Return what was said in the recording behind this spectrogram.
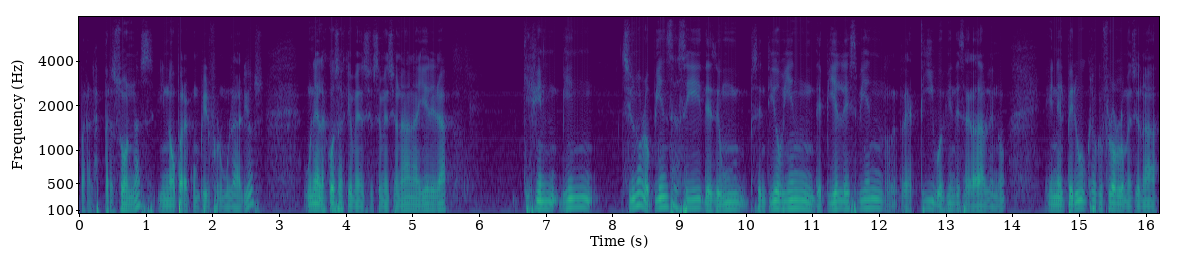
para las personas y no para cumplir formularios. Una de las cosas que se mencionaban ayer era que es bien, bien si uno lo piensa así, desde un sentido bien de piel, es bien reactivo, es bien desagradable, ¿no? En el Perú, creo que Flor lo mencionaba,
